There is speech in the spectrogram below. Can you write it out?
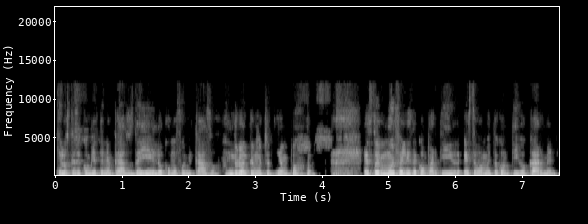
que los que se convierten en pedazos de hielo, como fue mi caso durante mucho tiempo. Estoy muy feliz de compartir este momento contigo, Carmen,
